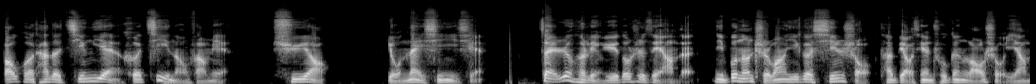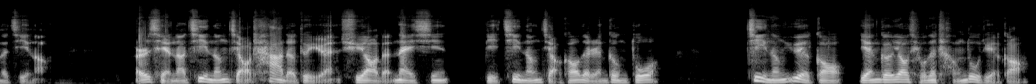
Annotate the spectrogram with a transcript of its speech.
包括他的经验和技能方面，需要有耐心一些。在任何领域都是这样的，你不能指望一个新手他表现出跟老手一样的技能。而且呢，技能较差的队员需要的耐心比技能较高的人更多。技能越高，严格要求的程度越高；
